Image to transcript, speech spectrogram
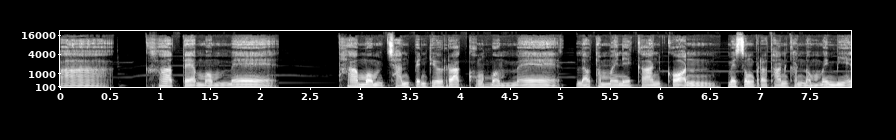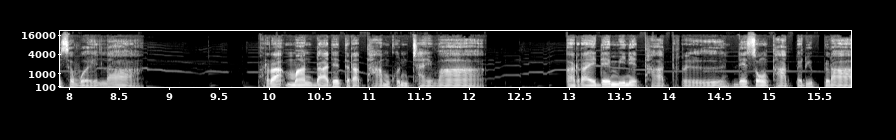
ว่า ข้าแต่หม่อมแม่ ถ้าหม่อมฉันเป็นที่รักของหม่อมแม่ แล้วทำไมในการก่อนไม่ทรงประทานขนมไม่มีให้เสวยล่ะ พระมารดาได้ตรัสถามคนใช้ว่า อะไรได้มีในถาดหรือได้ส่งถาดไปหรือเปล่า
